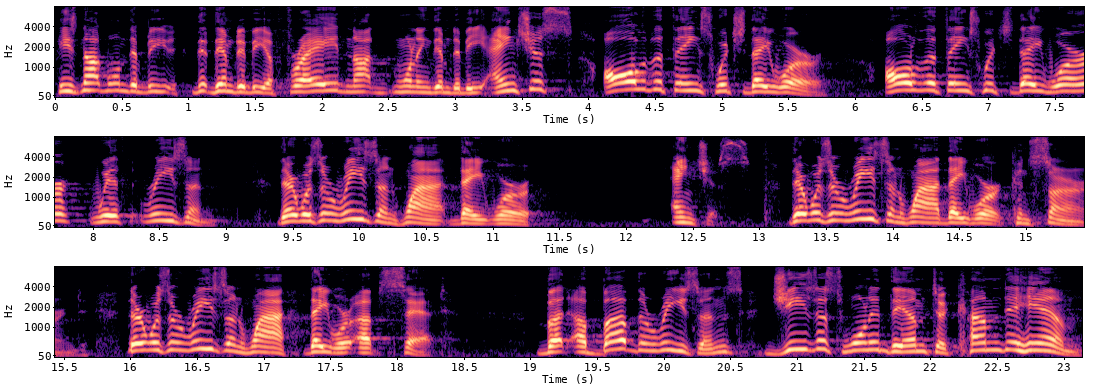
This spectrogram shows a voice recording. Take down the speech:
He's not wanting them to be, them to be afraid, not wanting them to be anxious. All of the things which they were. All of the things which they were with reason. There was a reason why they were anxious. There was a reason why they were concerned. There was a reason why they were upset. But above the reasons, Jesus wanted them to come to Him.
